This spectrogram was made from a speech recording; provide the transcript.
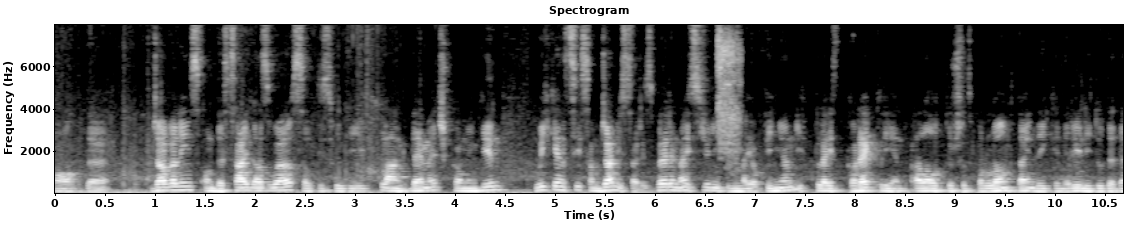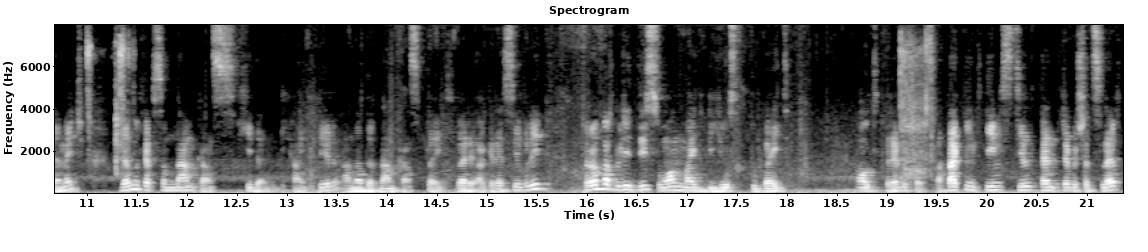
of the javelins on the side as well, so this will be flank damage coming in. We can see some Janissaries, very nice unit in my opinion, if placed correctly and allowed to shoot for a long time, they can really do the damage. Then we have some Namkhans hidden behind here, another Namkhans played very aggressively. Probably this one might be used to bait out trebuchets. Attacking team, still 10 trebuchets left,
